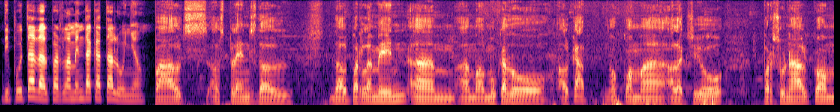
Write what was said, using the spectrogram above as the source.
diputada al Parlament de Catalunya. Va als, als plens del, del Parlament amb, amb el mocador al cap, no? com a elecció personal com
